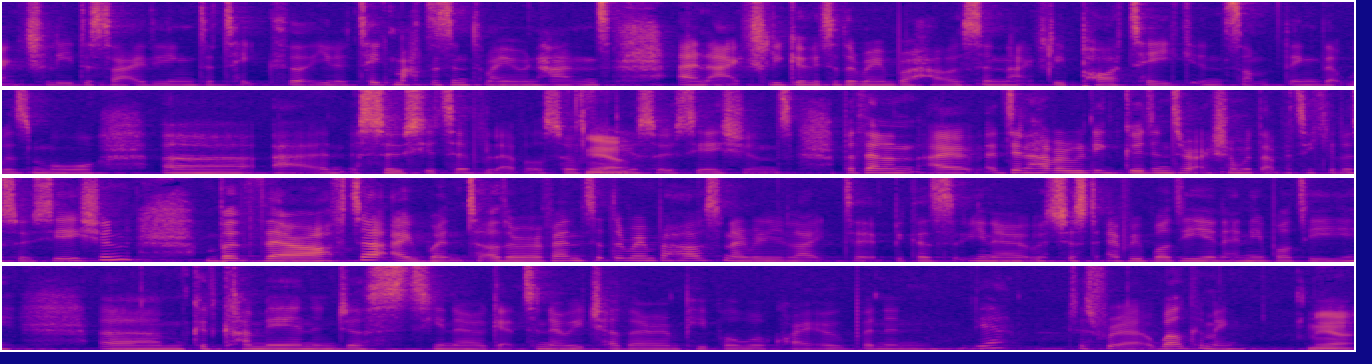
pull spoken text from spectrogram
actually deciding to take the, you know, take matters into my own hands and actually go to the Rainbow House and actually partake in something that was more uh, at an associative level, so for Yeah. the associations. But then I, I didn't have a really good interaction with that particular association. But thereafter, I went to other events at the Rainbow House, and I really liked it because you know it was just everybody and anybody um, could come in and just you know get to know each other, and people were quite open and yeah, just re- welcoming. Yeah.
